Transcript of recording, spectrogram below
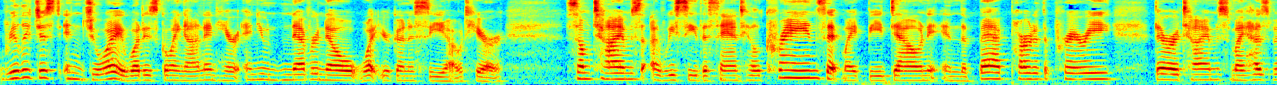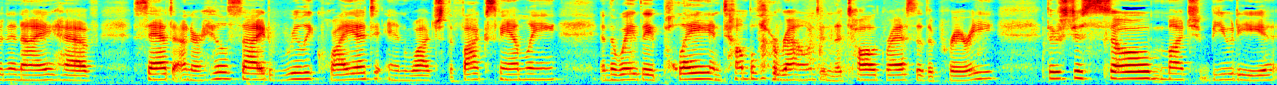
really just enjoy what is going on in here. And you never know what you're going to see out here. Sometimes uh, we see the sandhill cranes that might be down in the back part of the prairie. There are times my husband and I have sat on our hillside really quiet and watched the fox family and the way they play and tumble around in the tall grass of the prairie. There's just so much beauty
